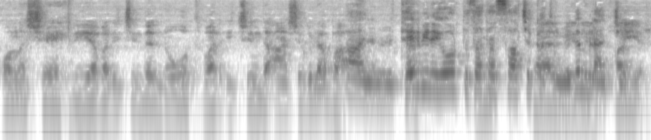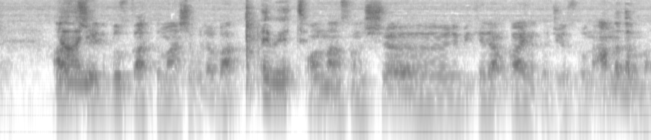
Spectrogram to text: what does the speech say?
Ona şehriye var içinde. Nohut var içinde Ayşegül'e bak. Aynen öyle. Terbiyeli yoğurtta zaten salça katılmıyor değil mi Bülent'ciğim? Hayır. Az Yani- şey tuz kattım Ayşegül'e bak. Evet. Ondan sonra şöyle bir kere kaynatacağız bunu. Anladın mı?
